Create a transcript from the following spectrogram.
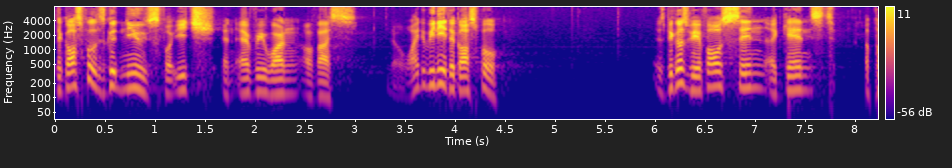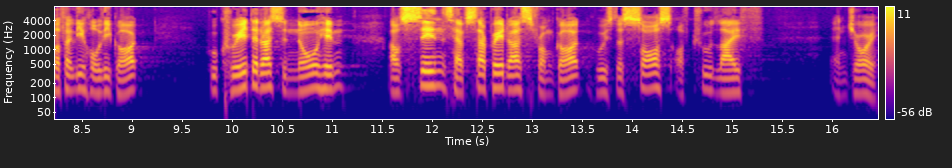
The gospel is good news for each and every one of us. You know, why do we need the gospel? It's because we have all sinned against a perfectly holy God who created us to know Him our sins have separated us from God, who is the source of true life and joy.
